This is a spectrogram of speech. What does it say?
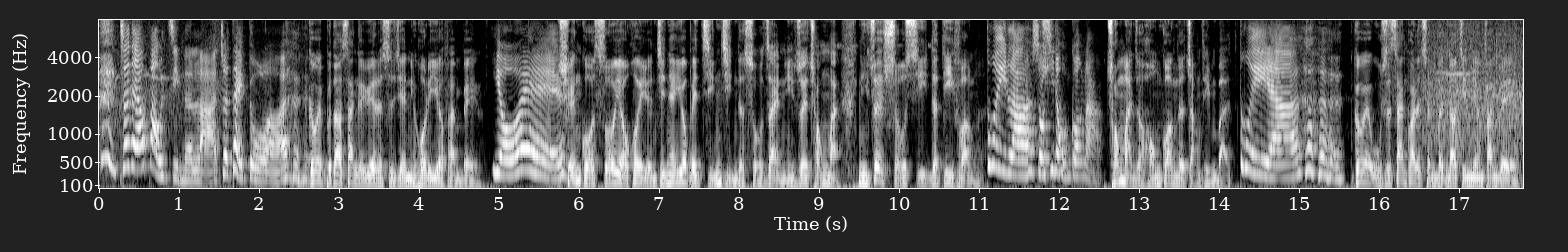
真的要报警了啦，赚太多啊。各位不到三个月的时间，你获利又翻倍了。有哎、全国所有会员今天又被紧紧的锁在你最充满、你最熟悉的地方了，对啦，熟悉的红光啦。充满着红光的涨停板。对呀、各位五十三块的成本到今天翻倍了吧？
